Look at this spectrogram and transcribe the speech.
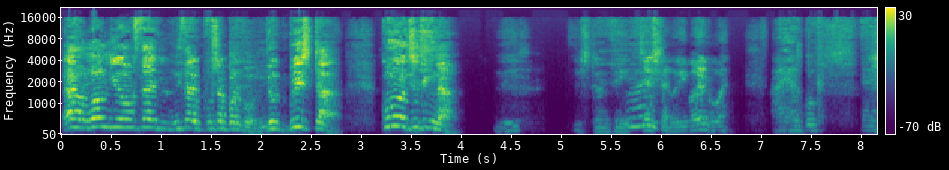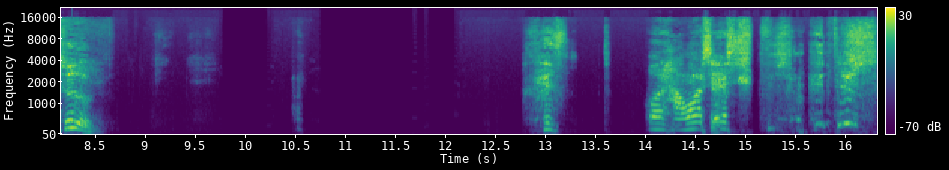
এখন লঙ্গি অবস্থায় নিজের পোশাক পারব। কিন্তু বিশটা কোনো চিটিং না। শুরু। ওর হাওয়া শেষ।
